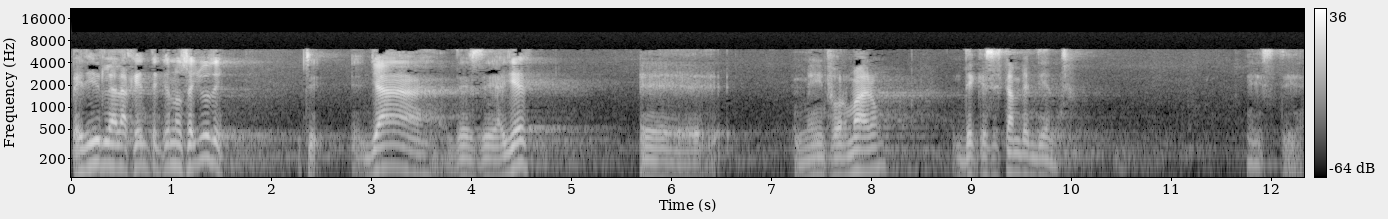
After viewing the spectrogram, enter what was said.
pedirle a la gente que nos ayude. ya desde ayer me informaron de que se están vendiendo este,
